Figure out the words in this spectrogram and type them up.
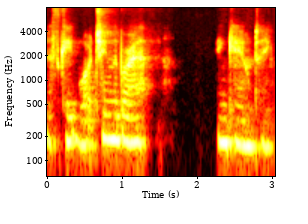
Just keep watching the breath and counting.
